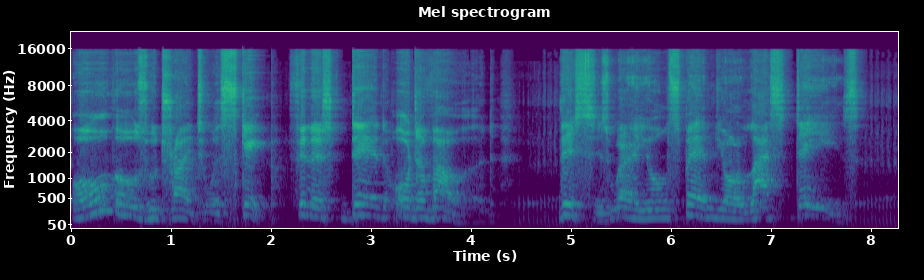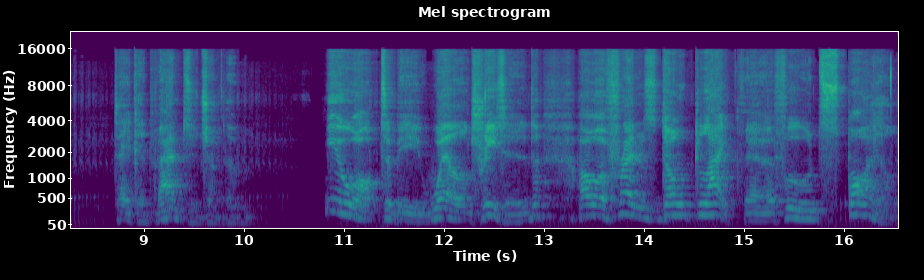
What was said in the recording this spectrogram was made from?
All those who tried to escape finished dead or devoured. This is where you'll spend your last days. Take advantage of them. You ought to be well treated. Our friends don't like their food spoiled.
